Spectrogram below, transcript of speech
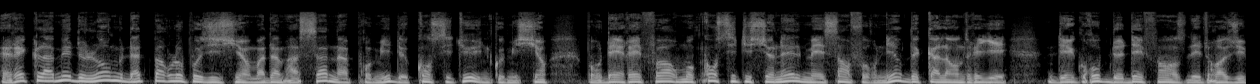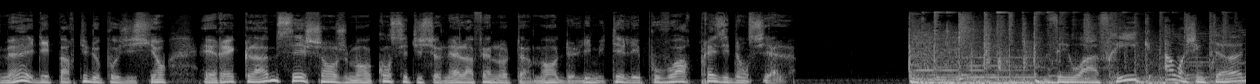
réclamé de longue date par l'opposition. Madame Hassan a promis de constituer une commission pour des réformes constitutionnelles mais sans fournir de calendrier. Des groupes de défense des droits humains et des partis d'opposition réclament ces changements constitutionnels afin notamment de limiter les pouvoirs présidentiels. VOA Afrique à Washington,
